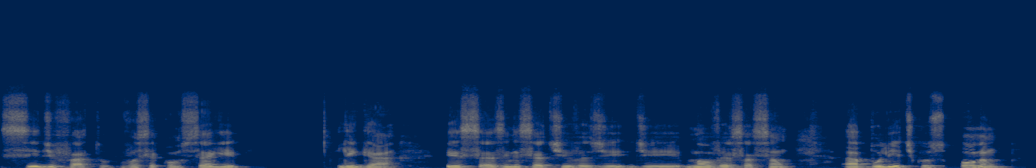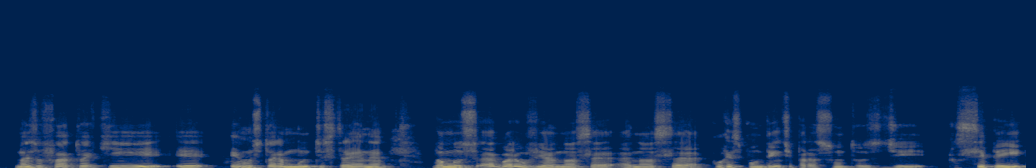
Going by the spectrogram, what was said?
se de fato você consegue ligar essas iniciativas de, de malversação a políticos ou não. Mas o fato é que é, é uma história muito estranha, né? Vamos agora ouvir a nossa, a nossa correspondente para assuntos de CPI,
